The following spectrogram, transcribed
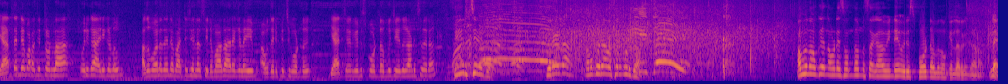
ഞാൻ തന്നെ പറഞ്ഞിട്ടുള്ള ഒരു കാര്യങ്ങളും അതുപോലെ തന്നെ മറ്റു ചില സിനിമാ താരങ്ങളെയും അവതരിപ്പിച്ചുകൊണ്ട് ഞാൻ ചെറിയൊരു സ്പോട്ട് അപ്പ് ചെയ്ത് കാണിച്ചു തരാം. തീർച്ചയായിട്ടും. നമുക്കൊരു അവസരം കൊടുക്കാം. അപ്പൊ നമുക്ക് നമ്മുടെ സ്വന്തം സഖാവിന്റെ ഒരു സ്പോട്ട് അപ്പ് നമുക്ക് എല്ലാവർക്കും കാണാം അല്ലേ?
